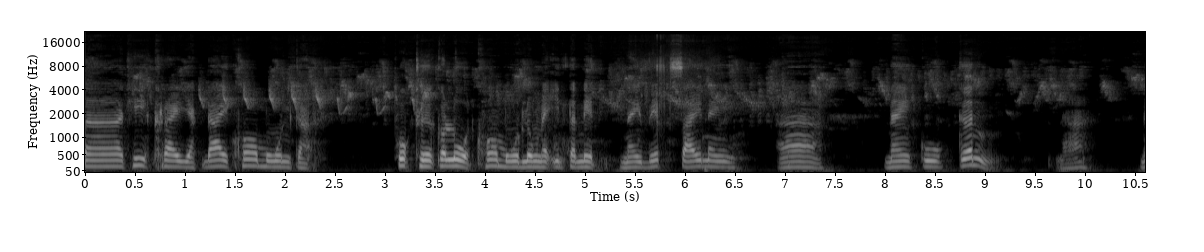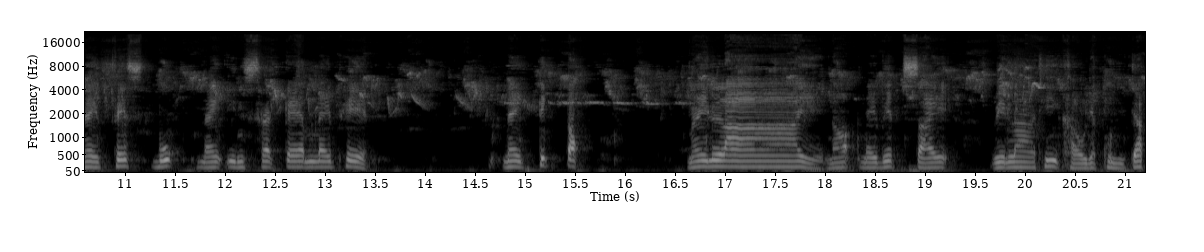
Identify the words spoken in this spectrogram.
ลาที่ใครอยากได้ข้อมูลกะพวกเธอก็โหลดข้อมูลลงในอินเทอร์เน็ต ในเว็บไซต์ในอ่าใน Google นะ ใน Facebook ใน Instagram ในเพจ ใน TikTok ใน Line เนาะในเว็บไซต์เวลาที่เขาอยากคุณจัก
